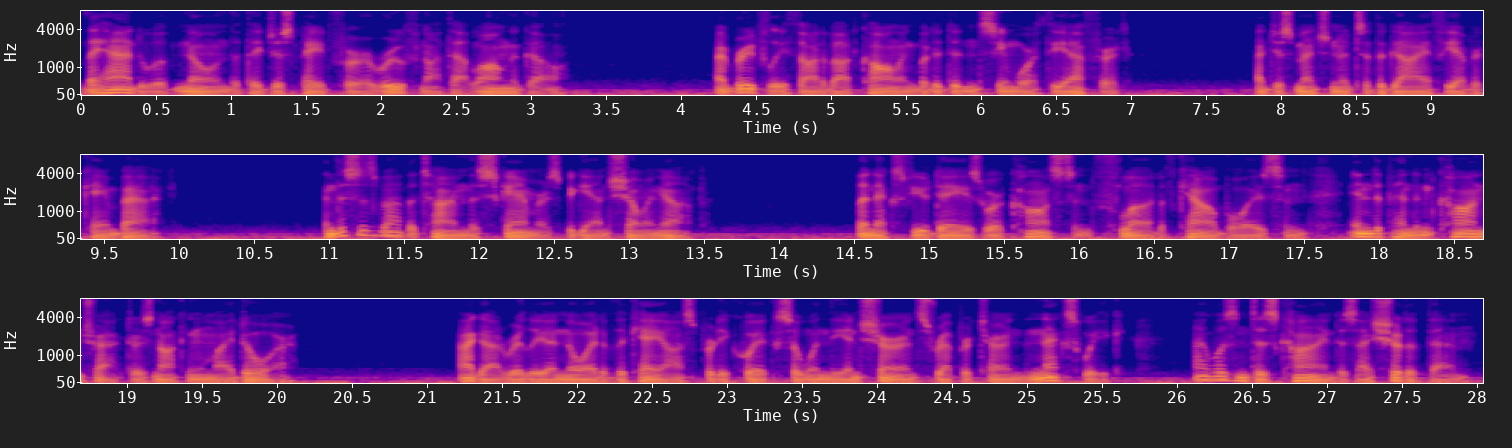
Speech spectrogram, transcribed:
They had to have known that they just paid for a roof not that long ago. I briefly thought about calling, but it didn't seem worth the effort. I just mentioned it to the guy if he ever came back. And this is about the time the scammers began showing up. The next few days were a constant flood of cowboys and independent contractors knocking on my door. I got really annoyed of the chaos pretty quick, so when the insurance rep returned the next week, I wasn't as kind as I should have been.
